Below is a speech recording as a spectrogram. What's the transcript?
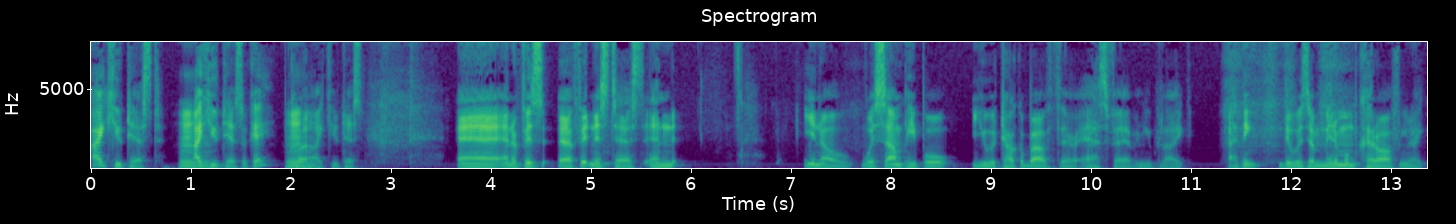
IQ test, Mhm. IQ test, okay, Mhm. IQ test, uh, and a, phys- a fitness test. And you know, with some people, you would talk about their ASVAB, and you'd be like, I think there was a minimum cutoff, and you're like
